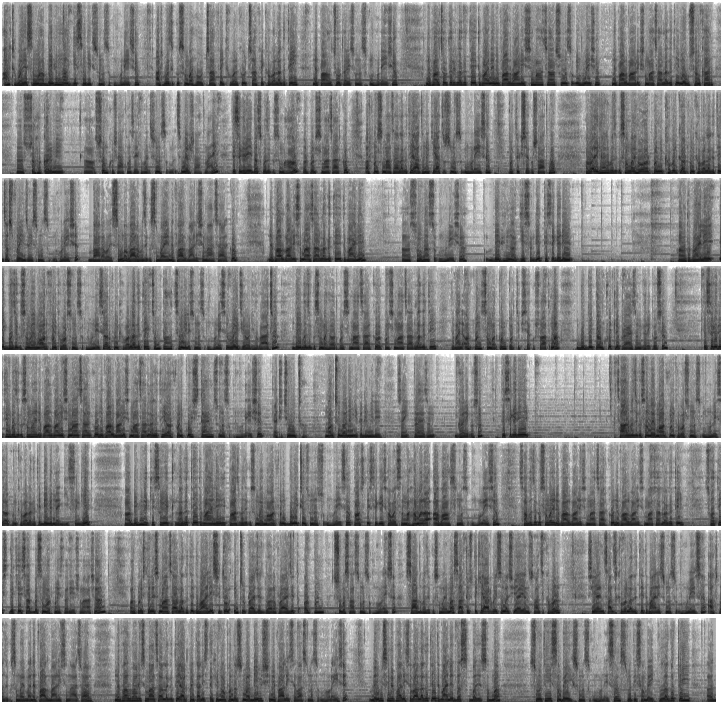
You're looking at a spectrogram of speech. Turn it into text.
आठ बजेसम्म विभिन्न गीत सङ्गीत सुन्न सक्नुहुनेछ। आठ बजेको समय हो ट्राफिक खबरको। ट्राफिक खबर लगतै नेपाल चौतारी सुन्न सक्नुहुनेछ। नेपाल चौतारी लगतै तपाईँले नेपालवाणी समाचार सुन्न सक्नुहुनेछ। नेपालवाणी समाचार लगतै लोकसंकार सहकर्मी सोमको साथमा चाहिँ तपाईँले सुन्न सक्नुहुन्छ मेरो साथमा है? त्यसै गरी दस बजेको समय अर्पण समाचारको अर्पण समाचार लगतै आधुनिक यात्रा सुन्न सक्नुहुनेछ। प्रतीक्षाको साथमा अब एघार बजेको समय हो अर्पण खबरको अर्पण खबर लगतै जस्ट फर इन्जोय सुन्न सक्नुहुनेछ। बाह्र बजीसम्म बाह्र बजेको समय नेपाल बाणी समाचारको। नेपाल बाणी समाचार लगतै तपाईँले सुन्न सक्नुहुनेछ। विभिन्न गीत सङ्गीत त्यसै गरी तपाईँले एक बजेको समयमा अर्पण खबर सुन्न सक्नुहुनेछ। अर्पण खबर लगतै चम्पा चमेली सुन्न सक्नुहुनेछ। रेडियो अडियोबाट दुई बजेको समय अर्पण समाचारको। अर्पण समाचार लगतै तपाईँले अर्पण समर्पण प्रतीक्षाको साथमा बुद्धि कङ्क्रिटले प्रायोजन गरेको छ। त्यसै गरी तीन बजेको समय नेपाल बाणी समाचारको। नेपाल बाणी समाचार लगतै अर्पण क्विज टाइम सुन्न सक्नुहुनेछ। एटिच्युड मल्टी लर्निङ एकाडेमीले चाहिँ प्रायोजन गरेको छ। त्यसै गरी चार बजेको समयमा अर्पण खबर सुन्न सक्नुहुनेछ। अर्पण खबर लगतै विभिन्न गीत सङ्गीत। विभिन्न गीत सङ्गीत लगत्तै तपाईँले पाँच बजेको समयमा अर्पण बुलेटिन सुन्न सक्नुहुनेछ। पाँच तिसदेखि छ बजीसम्म हाम्रा आवाज सुन्न सक्नुहुनेछ। छ बजेको समय नेपाल वाणी समाचारको नेपाल वाणी समाचार लगत्तै छत्तिसदेखि सात बजीसम्म अर्पण स्थानीय समाचार। अर्पण स्थानीय समाचार लगत्तै तपाईँले शीतल इन्टरप्राइजेसद्वारा प्रायोजित अर्पण शुभ साँझ सुन्न सक्नुहुनेछ। सात बजेको समयमा सात तिसदेखि आठ बजीसम्म सिआइएन साझ खबर। सिआइएन साझ खबर लगत्तै तपाईँले सुन्न सक्नुहुनेछ। आठ बजेको समयमा नेपाल वाणी समाचार। नेपाल वाणी समाचार लगत्तै आठ पैंतालिसदेखि नौ पन्ध्रसम्म बेबिसी नेपाली सेवा सुन्न सक्नुहुनेछ बेबिसी नेपाली सेवा लगतै तपाईँले दस बजेसम्म श्रुति सम्वेक सुन्न सक्नुहुनेछ श्रुति सम्वेक लगत्तै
